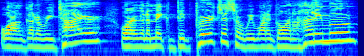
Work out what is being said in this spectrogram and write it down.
or I'm going to retire, or I'm going to make a big purchase, or we want to go on a honeymoon.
